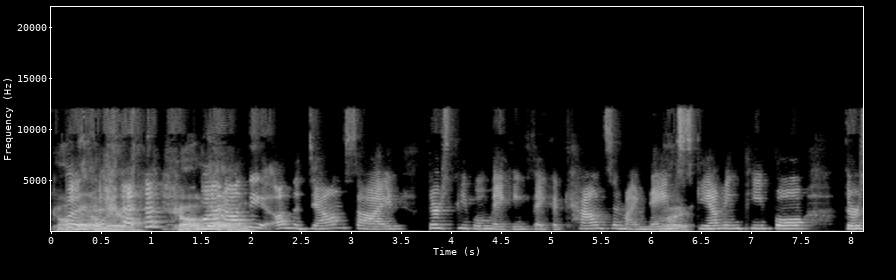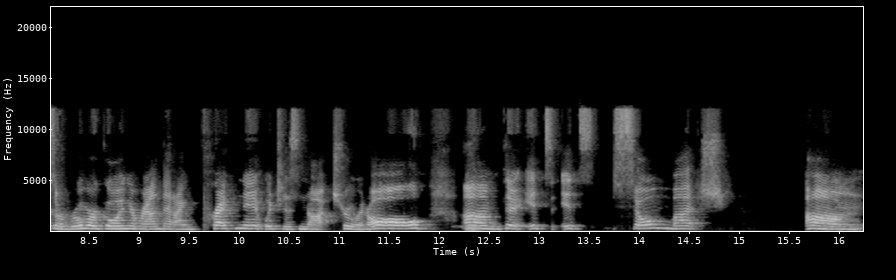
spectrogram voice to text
Calm but, down there. Calm but down. on the on the downside, there's people making fake accounts in my name, right. scamming people. There's a rumor going around that I'm pregnant, which is not true at all. Yeah. Um, there, it's it's so much, um,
